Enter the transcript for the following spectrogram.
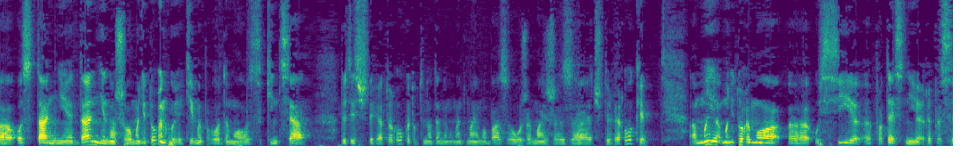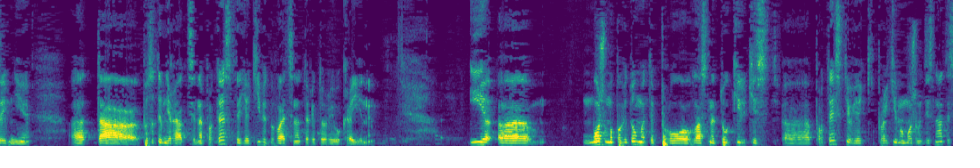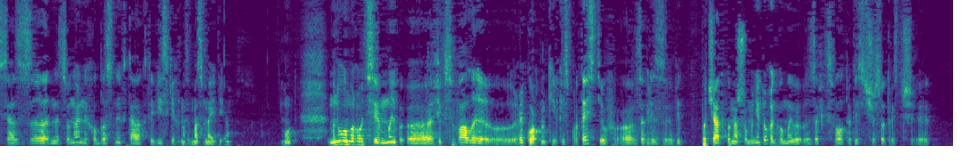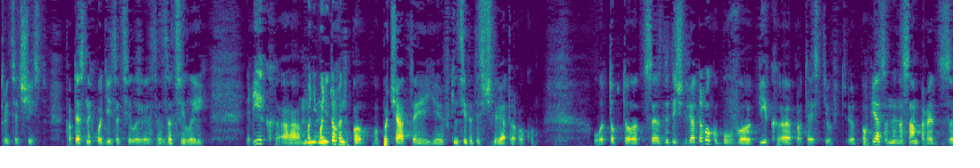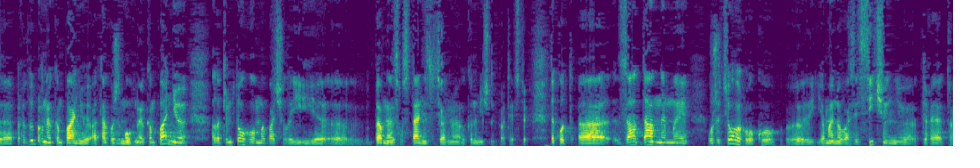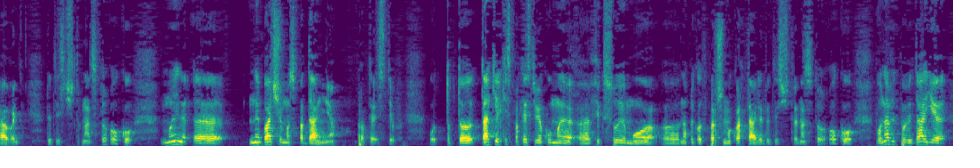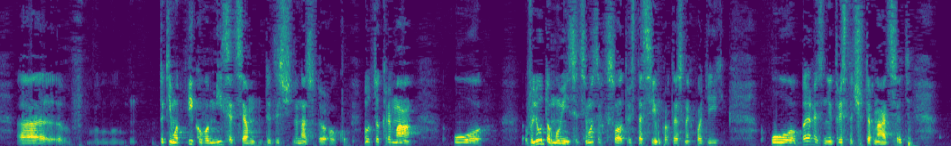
Е, Останні дані нашого моніторингу, які ми проводимо з кінця 2009 року, тобто на даний момент маємо базу вже майже за 4 роки. е, Ми моніторимо е, усі протестні репресивні та позитивні реакції на протести, які відбуваються на території України. І можемо повідомити про власне ту кількість е, протестів, які, про які ми можемо дізнатися з національних обласних та активістських мас- мас-медіа. От. Минулому році ми е, фіксували е, рекордну кількість протестів. Е, взагалі, від початку нашого моніторингу ми зафіксували 3636 протестних подій за цілий, за, за цілий рік. Моніторинг по- по- початий в кінці 2009 року. От, тобто, це з 2009 року був е, пік е, протестів, Е, пов'язаний насамперед з передвиборною кампанією, а також з мовною кампанією. Але крім того, ми бачили і певне зростання соціально-економічних протестів. Так от, за даними уже цього року, я маю на увазі січень-травень 2014 року, ми не бачимо спадання протестів. Тобто та кількість протестів, яку ми е, фіксуємо, е, наприклад, в першому кварталі 2013 року, вона відповідає е, таким от піковим місяцям 2012 року. Ну, зокрема, у, в лютому місяці ми зафіксували 307 протестних подій, у березні 314.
